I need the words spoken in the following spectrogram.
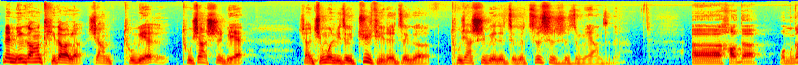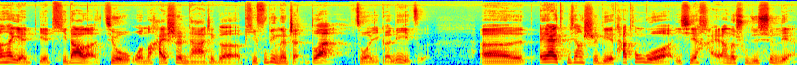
那您刚刚提到了像图别图像识别，想请问你这个具体的这个图像识别的这个知识是怎么样子的？呃，好的，我们刚才也也提到了，就我们还是拿这个皮肤病的诊断做一个例子。呃，AI 图像识别，它通过一些海量的数据训练，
